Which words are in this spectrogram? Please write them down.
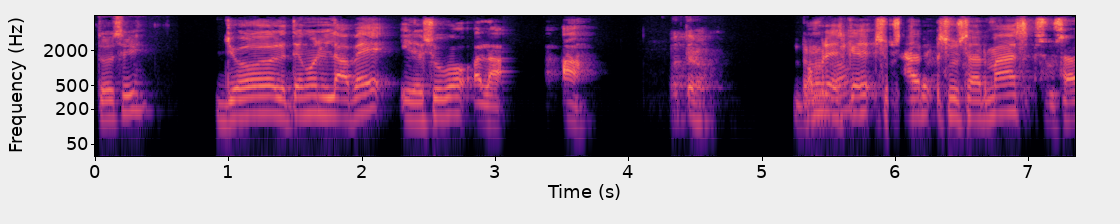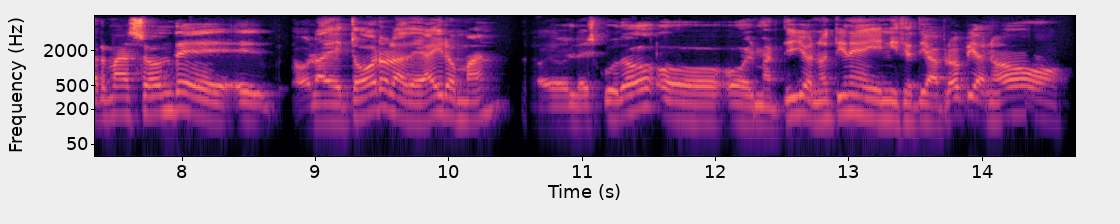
¿Tú sí? Yo le tengo en la B y le subo a la A. Otro. Hombre, es que sus, ar- sus armas sus armas son de eh, o la de Thor o la de Iron Man, o el escudo o, o el martillo. No tiene iniciativa propia, no.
